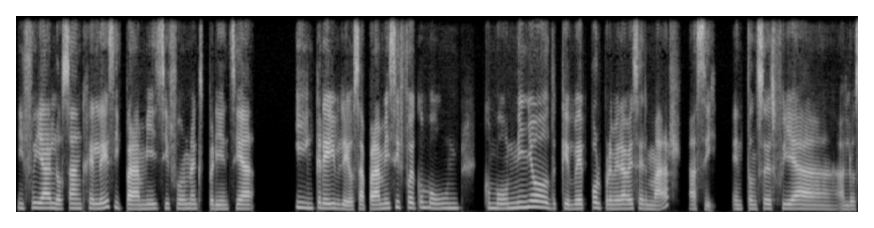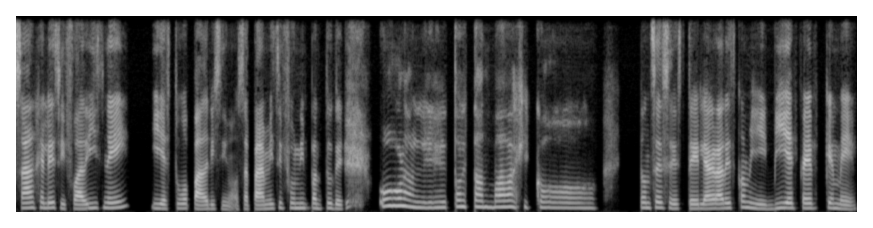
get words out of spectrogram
y fui a Los Ángeles y para mí sí fue una experiencia increíble. O sea, para mí sí fue como un, como un niño que ve por primera vez el mar, así. Entonces fui a, a Los Ángeles y fue a Disney y estuvo padrísimo. O sea, para mí sí fue un impacto de, órale, todo tan mágico. Entonces, este, le agradezco a mi BFF que me,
